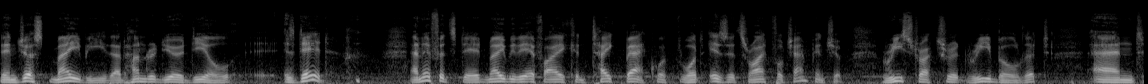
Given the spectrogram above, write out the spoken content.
then just maybe that hundred-year deal is dead. And if it's dead, maybe the FIA can take back what, what is its rightful championship, restructure it, rebuild it, and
